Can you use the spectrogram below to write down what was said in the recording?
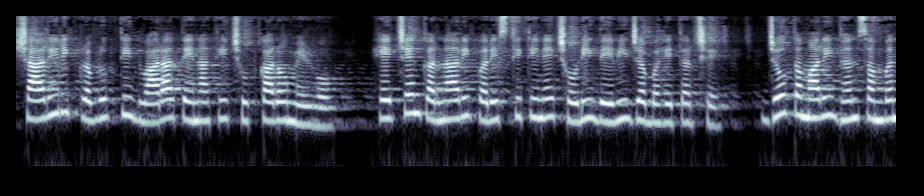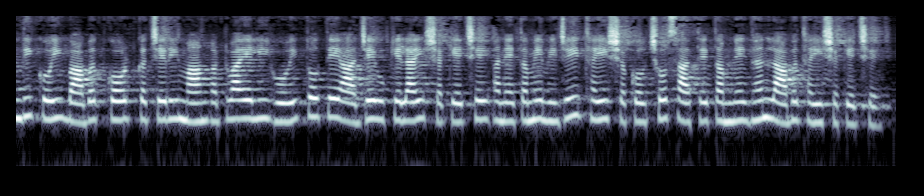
શારીરિક પ્રવૃત્તિ દ્વારા તેનાથી છુટકારો મેળવો. હેચેન કરનારી પરિસ્થિતિને છોડી દેવી જ બહેતર છે. જો તમારી ધન સંબંધી કોઈ બાબત કોર્ટ કચેરી માંગ અટવાયેલી હોય તો તે આજે ઉકેલાઈ શકે છે અને તમે વિજયી થઈ શકો છો સાથે તમને ધન લાભ થઈ શકે છે.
